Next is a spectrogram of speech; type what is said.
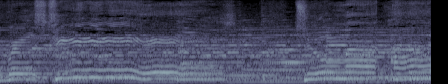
brings tears to my eyes.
